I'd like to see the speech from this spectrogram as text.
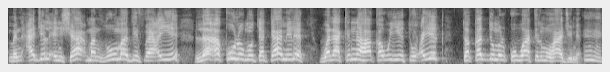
من أجل إنشاء منظومة دفاعية لا أقول متكاملة ولكنها قوية تعيق تقدم القوات المهاجمة.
